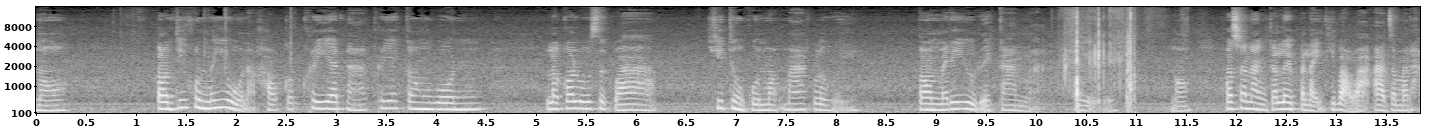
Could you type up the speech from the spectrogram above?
เนาะ ตอนที่คุณไม่อยู่นะเขาก็เครียดนะ เครียดกังวล แล้วก็รู้สึกว่า คิดถึงคุณมาก ๆ เลย ตอนไม่ได้อยู่ด้วยกันอะเออ เนาะ เพราะฉะนั้นก็เลยเป็นอะไรที่แบบว่า อาจจะมาท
